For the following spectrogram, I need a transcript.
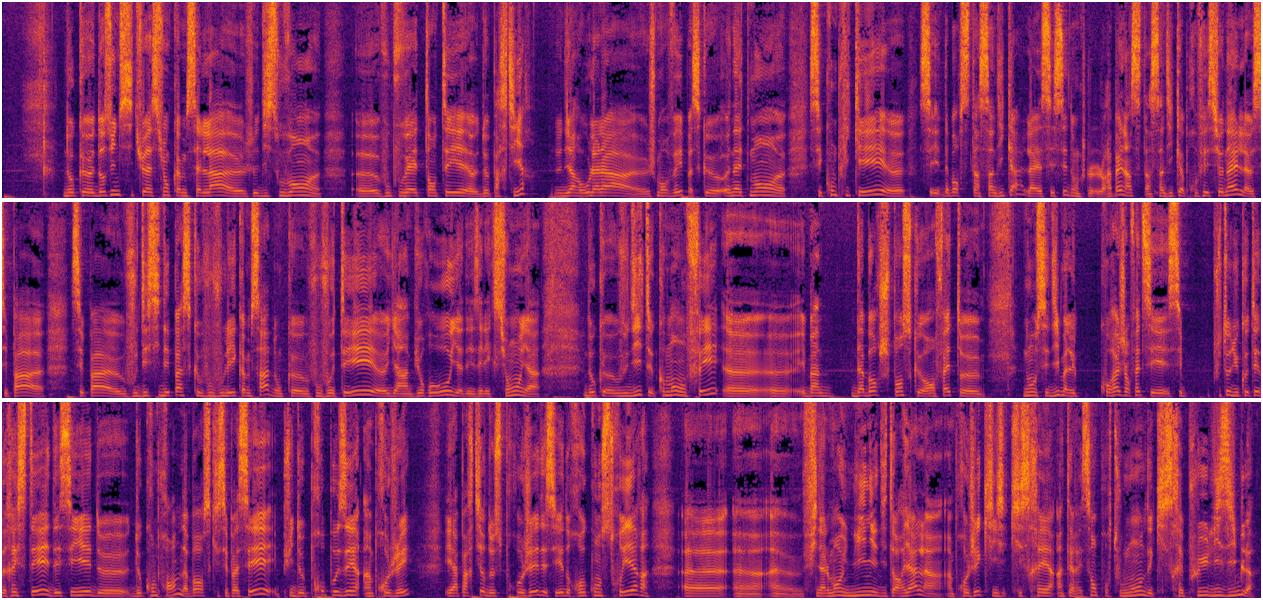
Donc dans une situation comme celle-là, je dis souvent, vous pouvez être tenté de partir, de dire oh là là euh, je m'en vais parce que honnêtement euh, c'est compliqué euh, c'est d'abord c'est un syndicat la SCC donc je le rappelle hein, c'est un syndicat professionnel c'est pas c'est pas vous décidez pas ce que vous voulez comme ça donc vous votez il y a un bureau il y a des élections il y a donc vous dites comment on fait et eh ben d'abord je pense que en fait nous on s'est dit bah, le courage en fait c'est plutôt du côté de rester et d'essayer de, de comprendre d'abord ce qui s'est passé, et puis de proposer un projet et à partir de ce projet d'essayer de reconstruire euh, euh, euh, finalement une ligne éditoriale, un, projet qui, qui, serait intéressant pour tout le monde et qui serait plus lisible.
